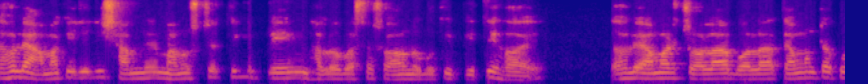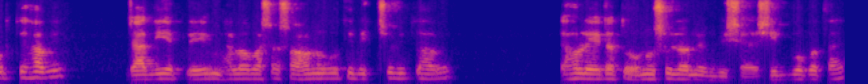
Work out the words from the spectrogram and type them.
তাহলে আমাকে যদি সামনের মানুষটার থেকে প্রেম, ভালোবাসা, সহানুভূতি পেতে হয়, তাহলে আমার চলা, বলা তেমনটা করতে হবে, যা দিয়ে প্রেম, ভালোবাসা, সহানুভূতি বিচ্ছুরিত হবে। তাহলে এটা তো অনুশীলনের বিষয়, শিখব কোথায়?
